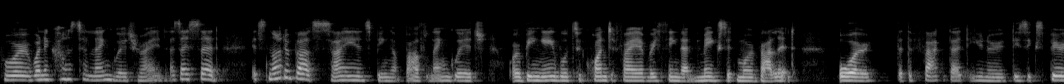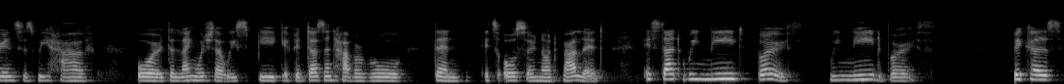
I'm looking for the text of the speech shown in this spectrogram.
for when it comes to language, right? As I said, it's not about science being above language or being able to quantify everything that makes it more valid or that the fact that, you know, these experiences we have or the language that we speak, if it doesn't have a rule, then it's also not valid. It's that we need both. We need both. Because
